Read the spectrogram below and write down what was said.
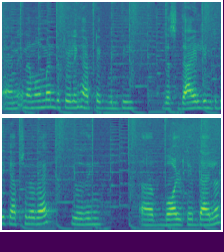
and in a moment the trailing haptic will be just dialed into the capsular bag using a ball tip dialer.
